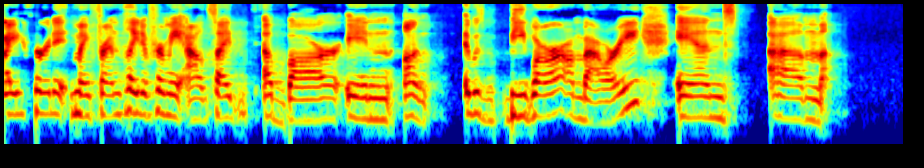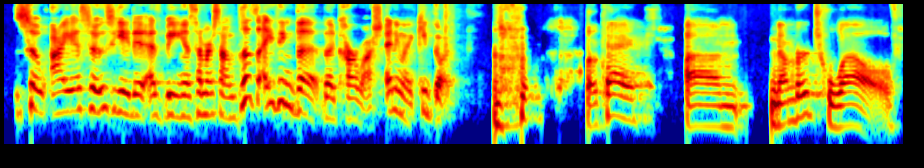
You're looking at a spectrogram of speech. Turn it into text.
I heard it, my friend played it for me outside a bar in, on, it was B Bar on Bowery. And, um, so I associate it as being a summer song. Plus, I think the the car wash. Anyway, keep going. Okay. Um, number 12.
